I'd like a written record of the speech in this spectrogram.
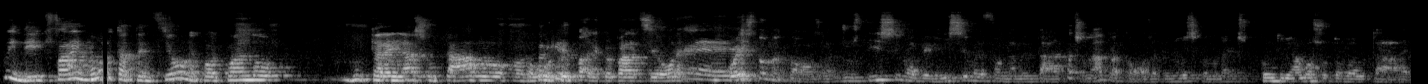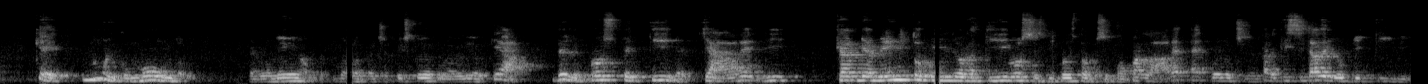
Quindi farei molta attenzione poi quando butterei là sul tavolo cosa, perché l'equiparazione eh... questa è una cosa giustissima, verissima e fondamentale. Poi c'è un'altra cosa che noi secondo me continuiamo a sottovalutare che l'unico mondo perlomeno per come lo percepisco io come vedo che ha delle prospettive chiare di cambiamento migliorativo, se di questo si può parlare, è quello occidentale, che si dà degli obiettivi,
